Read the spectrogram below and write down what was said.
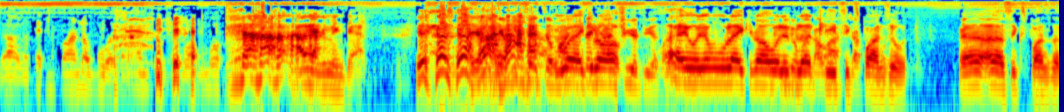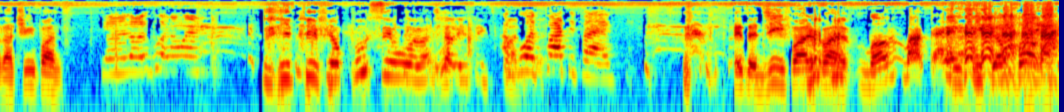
Dog, don't take me for no goat. I'm pushing about buck. How you mean that? Yeah, you must say to man, Like, say you know, and trade to yourself. Why you you move like you know, only You blood look clean like a six watch pounds out. Uh, six pounds that are three pounds. You know the goat now when? You thief your pussy hole and only six A pounds. goat 45. It's a G forty five. Bomb back and keep your pop.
